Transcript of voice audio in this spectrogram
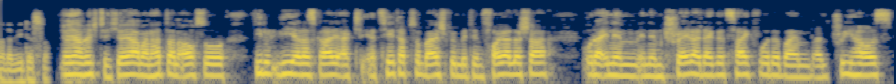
Oder wie das war. Ja, ja, richtig. Ja, ja, man hat dann auch so, wie, du, wie ihr das gerade erzählt habt, zum Beispiel mit dem Feuerlöscher oder in dem, in dem Trailer, der gezeigt wurde beim, beim Treehouse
